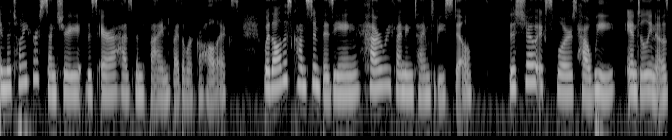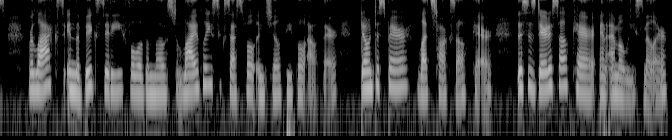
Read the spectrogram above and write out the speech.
In the 21st century, this era has been defined by the workaholics. With all this constant busying, how are we finding time to be still? This show explores how we, Angelenos, relax in the big city full of the most lively, successful, and chill people out there. Don't despair, let's talk self care. This is Dare to Self Care, and I'm Elise Miller.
